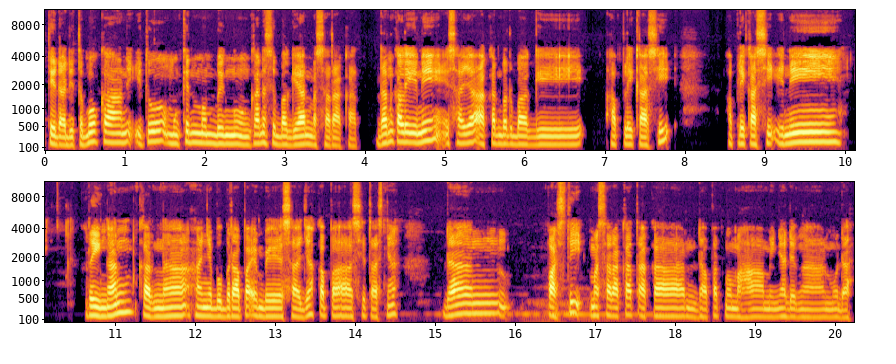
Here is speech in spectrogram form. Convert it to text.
tidak ditemukan itu mungkin membingungkan sebagian masyarakat. Dan kali ini saya akan berbagi aplikasi Aplikasi ini ringan karena hanya beberapa MB saja kapasitasnya dan pasti masyarakat akan dapat memahaminya dengan mudah.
